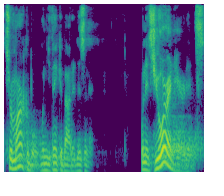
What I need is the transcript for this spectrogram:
It's remarkable when you think about it, isn't it? When it's your inheritance,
